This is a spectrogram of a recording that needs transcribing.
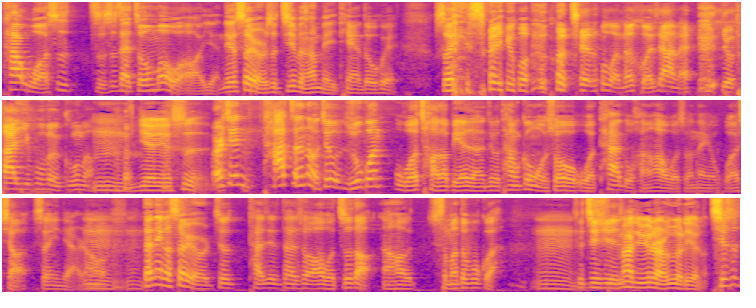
他，我是只是在周末我熬夜，那个舍友是基本上每天都会，所以所以我我觉得我能活下来有他一部分功劳。嗯，也也是，而且他真的就，如果我吵到别人，就他们跟我说我态度很好，我说那个我小声一点，然后，嗯嗯但那个舍友就他就他说哦我知道，然后什么都不管，嗯，就继续。那就有点恶劣了。其实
